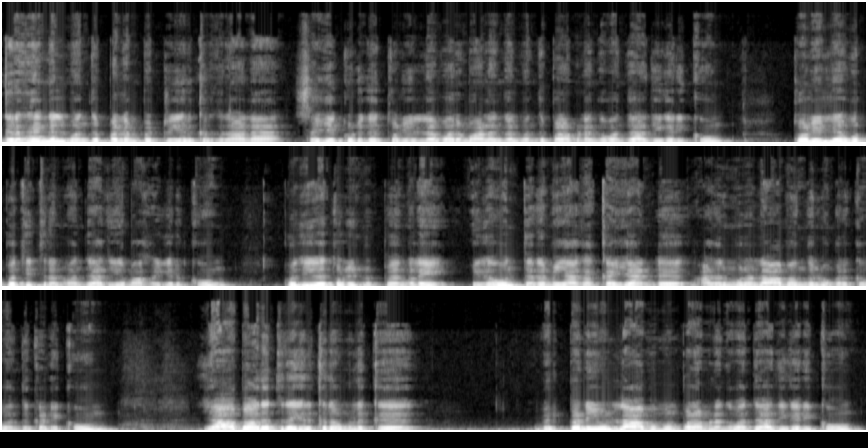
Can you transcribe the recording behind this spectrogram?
கிரகங்கள் வந்து பலம் பெற்று இருக்கிறதுனால செய்யக்கூடிய தொழிலில் வருமானங்கள் வந்து பல மடங்கு வந்து அதிகரிக்கும். தொழிலில் உற்பத்தி திறன் வந்து அதிகமாக இருக்கும். புதிய தொழில்நுட்பங்களை மிகவும் திறமையாக கையாண்டு அதன் மூலம் லாபங்கள் உங்களுக்கு வந்து கிடைக்கும். வியாபாரத்தில் இருக்கிறவங்களுக்கு விற்பனையும் லாபமும் பல மடங்கு வந்து அதிகரிக்கும்.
